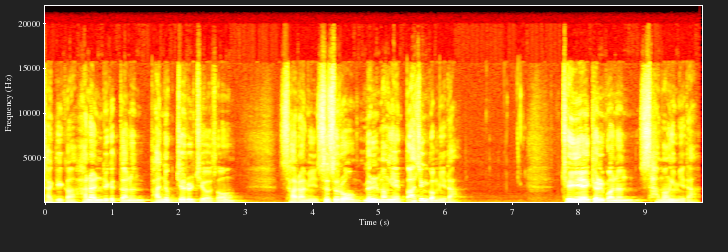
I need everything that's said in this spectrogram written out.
자기가 하나님 되겠다는 반역죄를 지어서 사람이 스스로 멸망에 빠진 겁니다. 죄의 결과는 사망입니다.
